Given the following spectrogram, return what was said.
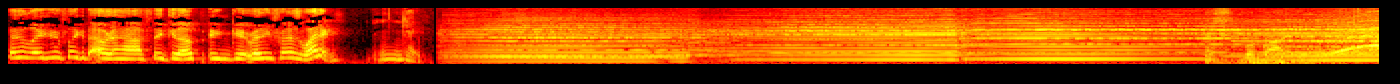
And lay here for like an hour and a half, then get up and get ready for this wedding. Okay. What brought it?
